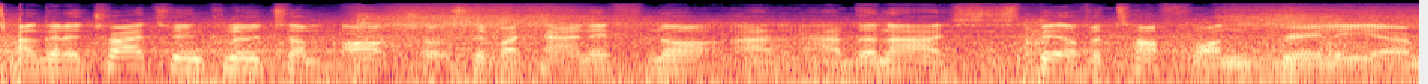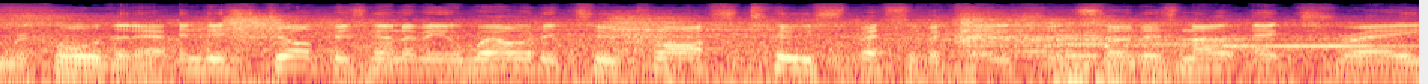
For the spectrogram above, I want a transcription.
I'm going to try to include some arc shots if I can. If not, I, I don't know. It's a bit of a tough one, really, um, recording it. And this job is going to be welded to class 2 specifications, so there's no x-ray.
